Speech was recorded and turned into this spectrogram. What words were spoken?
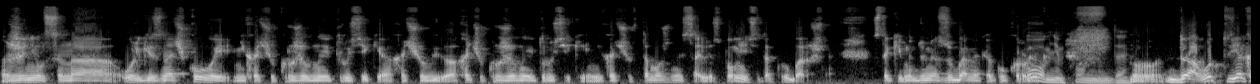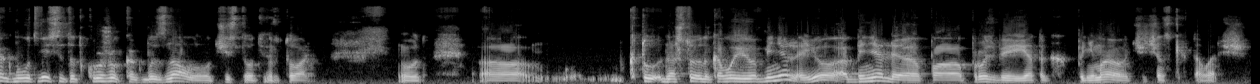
Женился на Ольге Значковой, не хочу кружевные трусики, а хочу, а хочу кружевные трусики, не хочу в таможенный союз. Помните такую барышню с такими двумя зубами, как у кролика? Помним, помним, да. Да, вот я как бы вот весь этот кружок как бы знал чисто вот виртуально. Вот. А, кто, на что, на кого ее обменяли? Ее обменяли по просьбе, я так понимаю, чеченских товарищей.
